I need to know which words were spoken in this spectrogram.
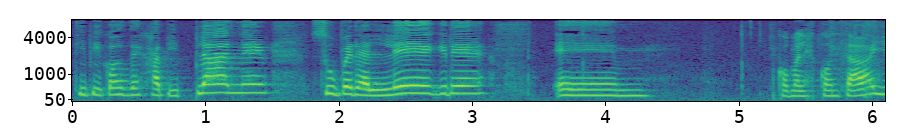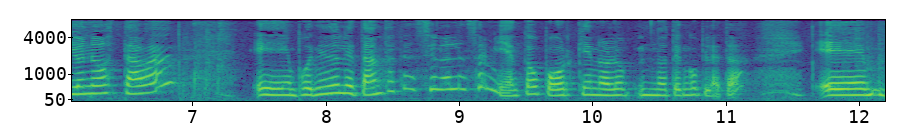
típicos de Happy Planner, súper alegre. Em, como les contaba, yo no estaba eh, poniéndole tanta atención al lanzamiento porque no, no tengo plata. Em,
